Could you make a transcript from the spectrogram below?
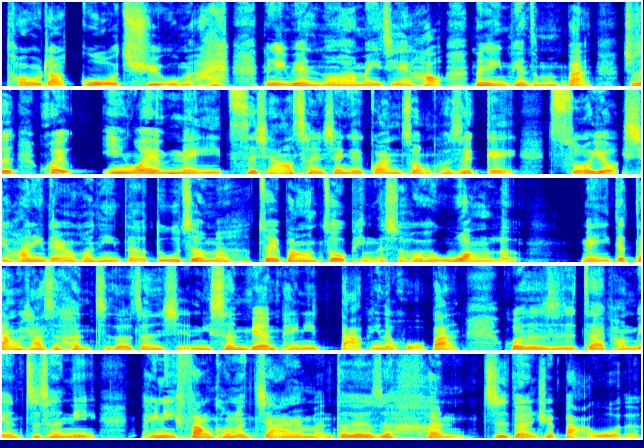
投入到过去，我们哎呀，那个影片怎么还没剪好？那个影片怎么办？就是会因为每一次想要呈现给观众，或是给所有喜欢你的人，或者你的读者们最棒的作品的时候，会忘了。每一个当下是很值得珍惜的。你身边陪你打拼的伙伴，或者是在旁边支撑你、陪你放空的家人们，这些都是很值得你去把握的。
